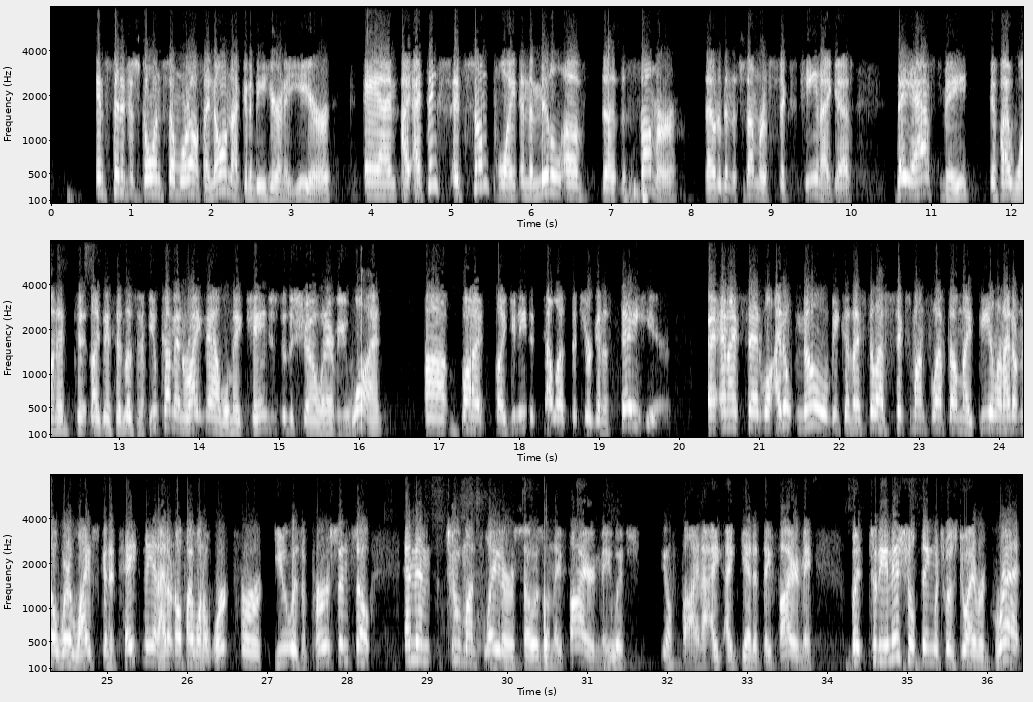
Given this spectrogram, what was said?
instead of just going somewhere else? I know I'm not going to be here in a year. And I, I think at some point in the middle of the, the summer, that would have been the summer of 16, I guess, they asked me if I wanted to, like they said, listen, if you come in right now, we'll make changes to the show, whatever you want. Uh, but like, you need to tell us that you're going to stay here. And I said, well, I don't know because I still have six months left on my deal and I don't know where life's going to take me. And I don't know if I want to work for you as a person. So, and then two months later or so is when they fired me, which, you know, fine. I, I get it. They fired me. But to the initial thing, which was, do I regret?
